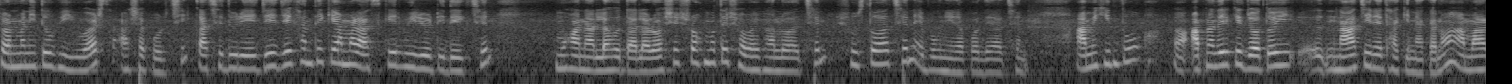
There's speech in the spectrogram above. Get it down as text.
সম্মানিত ভিউয়ার্স আশা করছি কাছে দূরে যে যেখান থেকে আমার আজকের ভিডিওটি দেখছেন মহান আল্লাহ তালার অশেষ রহমতে সবাই ভালো আছেন, সুস্থ আছেন এবং নিরাপদে আছেন। আমি কিন্তু আপনাদেরকে যতই না চিনে থাকি না কেন, আমার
